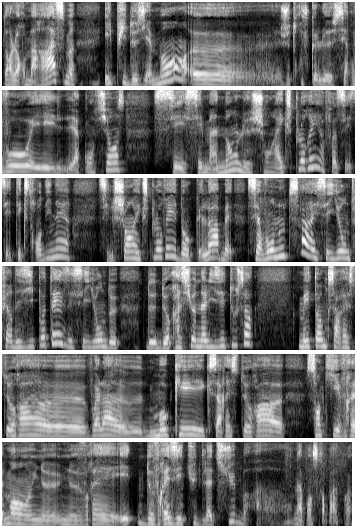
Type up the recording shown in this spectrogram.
dans leur marasme, et puis deuxièmement, euh, je trouve que le cerveau et la conscience c'est maintenant le champ à explorer. Enfin, c'est extraordinaire. C'est le champ à explorer. Donc là, mais servons-nous de ça. Essayons de faire des hypothèses. Essayons de, rationaliser tout ça. Mais tant que ça restera, euh, voilà, euh, moqué et que ça restera euh, sans qu'il y ait vraiment une, une vraie, de vraies études là-dessus, bah, on n'avancera pas, quoi.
